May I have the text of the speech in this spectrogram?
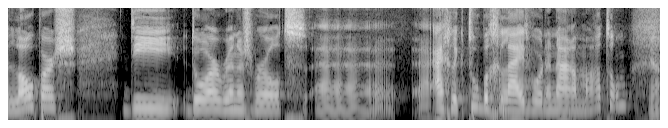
lopers die door Runners World eh, eigenlijk toebegeleid worden naar een marathon. Ja.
